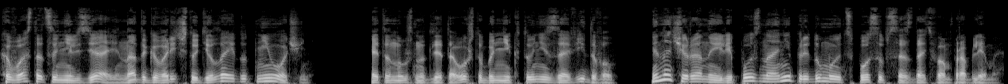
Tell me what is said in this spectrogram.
хвастаться нельзя, и надо говорить, что дела идут не очень. Это нужно для того, чтобы никто не завидовал, иначе рано или поздно они придумают способ создать вам проблемы.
